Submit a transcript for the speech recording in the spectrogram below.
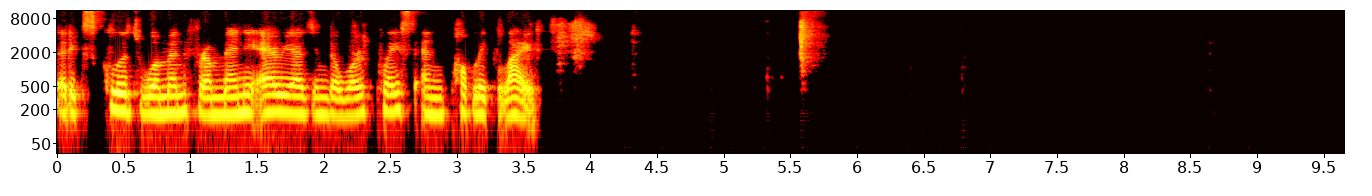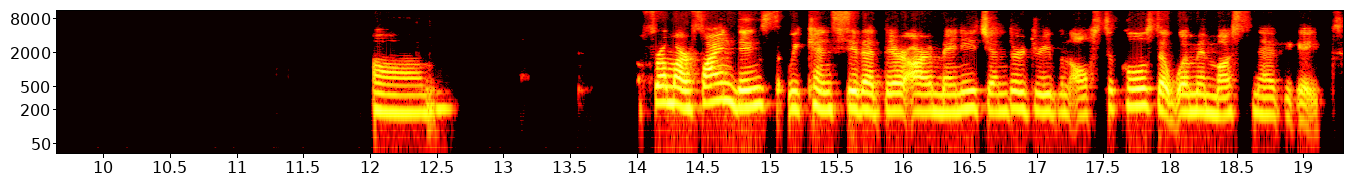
that excludes women from many areas in the workplace and public life. Um, from our findings, we can see that there are many gender-driven obstacles that women must navigate.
